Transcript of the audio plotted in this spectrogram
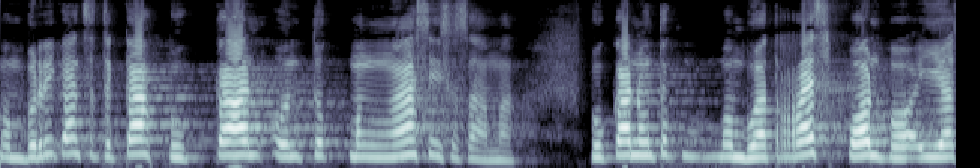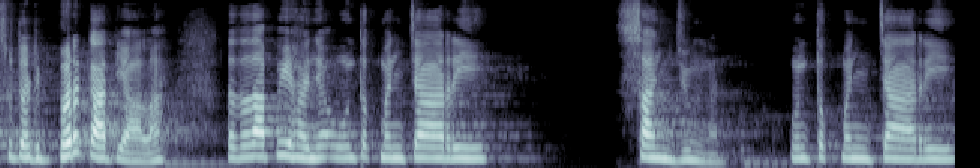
memberikan sedekah bukan untuk mengasihi sesama, bukan untuk membuat respon bahwa ia sudah diberkati Allah, tetapi hanya untuk mencari sanjungan, untuk mencari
